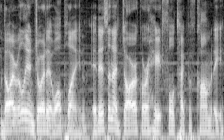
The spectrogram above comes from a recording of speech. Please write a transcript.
though I really enjoyed it while playing. It isn't a dark or hateful type of comedy.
